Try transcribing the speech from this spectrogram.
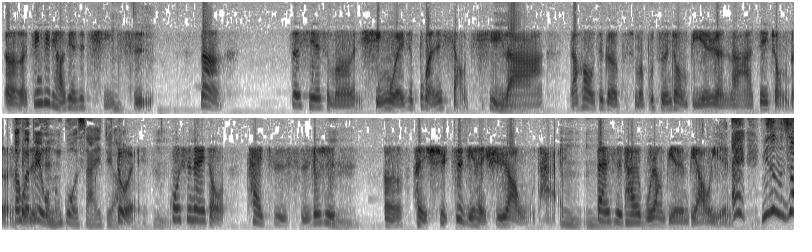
呃经济条件是其次，嗯。那这些什么行为，是不管是小气啦，然后这个什么不尊重别人啦这种的，都会被我们过筛掉。对，嗯。或是那种太自私，就是、嗯呃很需自己很需要舞台，嗯嗯。但是他又不让别人表演。哎，你怎么知道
